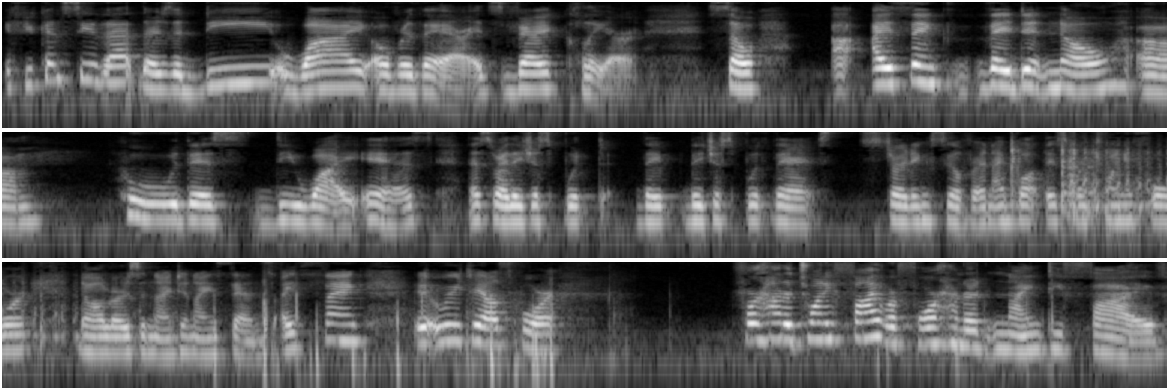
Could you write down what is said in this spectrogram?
if you can see that, there's a DY over there. It's very clear. So I think they didn't know um, who this DY is. That's why they just put they they just put their sterling silver and I bought this for $24.99. I think it retails for 425 or 495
